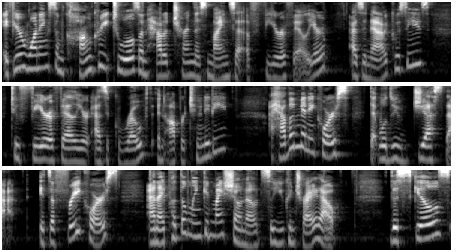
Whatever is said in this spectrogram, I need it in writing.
If you're wanting some concrete tools on how to turn this mindset of fear of failure as inadequacies to fear of failure as growth and opportunity, I have a mini course that will do just that. It's a free course, and I put the link in my show notes so you can try it out. The skills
